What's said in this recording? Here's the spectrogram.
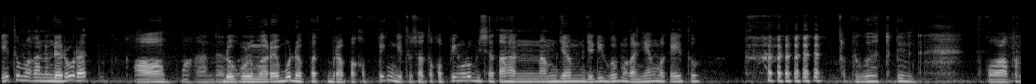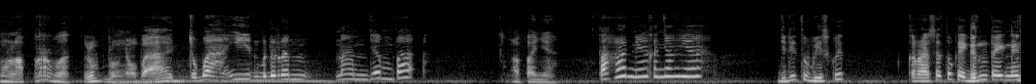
itu makanan darurat. Oh, makan dua puluh lima ribu dapat berapa keping gitu? Satu keping lu bisa tahan 6 jam. Jadi gue makan siang pakai itu. Tapi gue tapi kalau lapar mau lapar buat. Lu belum nyoba? Cobain beneran. 6 jam pak. Apanya? tahan ya kenyangnya. Jadi tuh biskuit kerasa tuh kayak genteng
